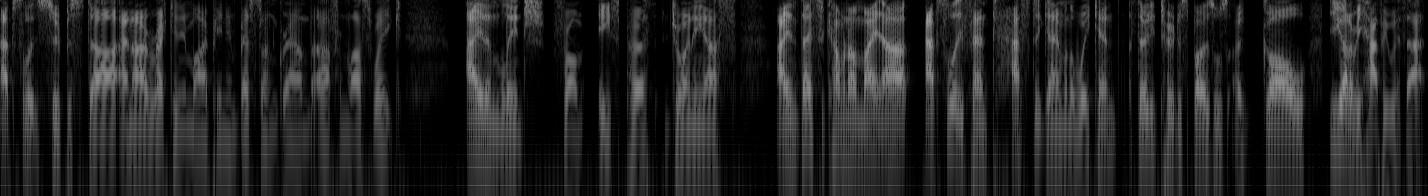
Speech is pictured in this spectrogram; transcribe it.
absolute superstar, and I reckon, in my opinion, best on ground uh, from last week, Aidan Lynch from East Perth joining us. Aidan, thanks for coming on, mate. Uh, absolutely fantastic game on the weekend. 32 disposals, a goal. You got to be happy with that.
